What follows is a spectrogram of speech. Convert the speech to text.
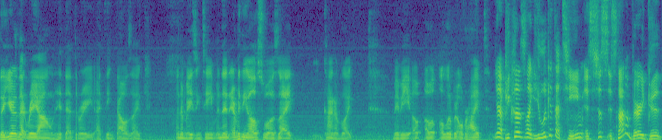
the year that Ray Allen hit that three, I think that was like an amazing team, and then everything else was like kind of like maybe a, a, a little bit overhyped. Yeah, because like you look at that team, it's just it's not a very good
